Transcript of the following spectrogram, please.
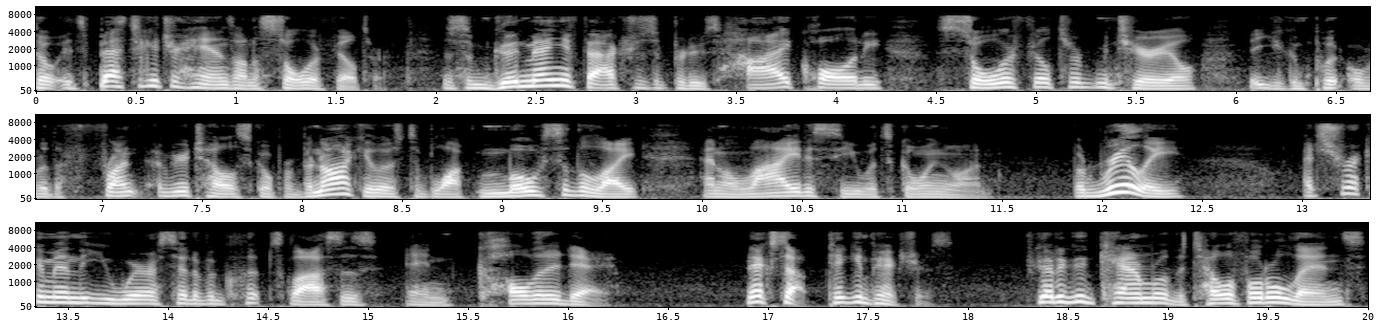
So it's best to get your hands on a solar filter. There's some good manufacturers that produce high quality solar filter material that you can put over the front of your telescope or binoculars to block most of the light and allow you to see what's going on. But really, I just recommend that you wear a set of eclipse glasses and call it a day. Next up, taking pictures. If you've got a good camera with a telephoto lens,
